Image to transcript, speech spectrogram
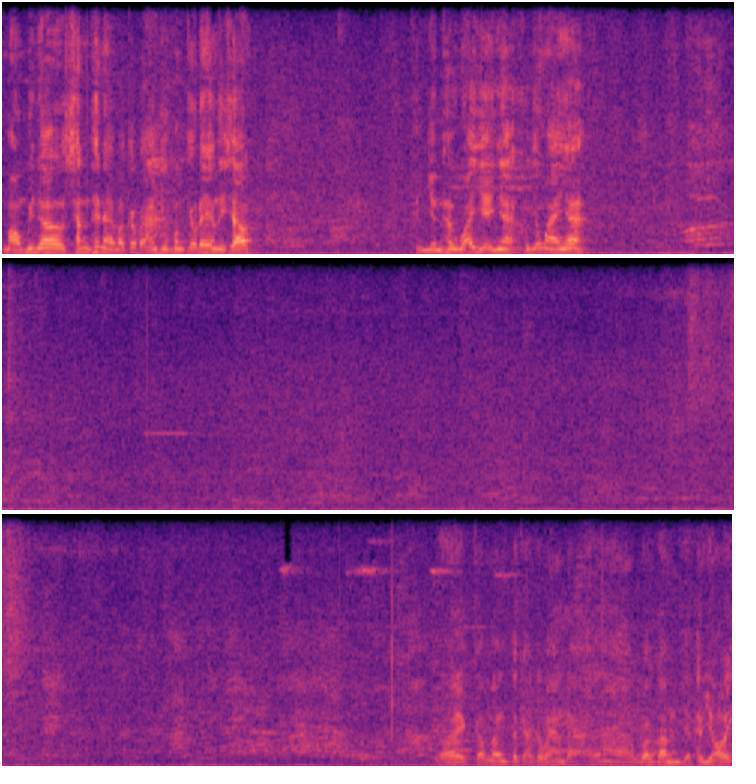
màu miner xanh thế này mà các bạn dùng băng keo đen thì sao? Thì nhìn hơi quái dị nha, không giống ai nha. Rồi, cảm ơn tất cả các bạn đã quan tâm và theo dõi.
